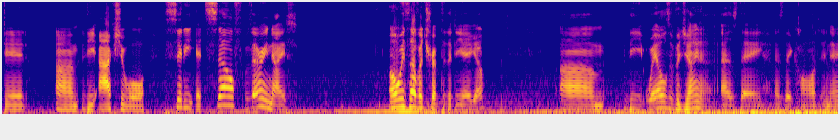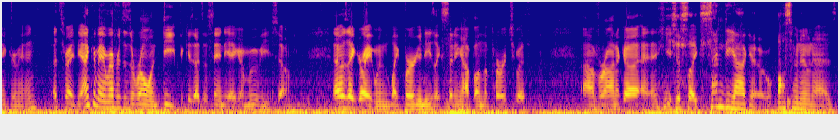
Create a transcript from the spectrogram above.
did um, the actual city itself. Very nice. Always love a trip to the Diego. Um, the whale's vagina, as they as they call it in Anchorman. That's right. The Anchorman references are rolling deep because that's a San Diego movie. So that was like great when like Burgundy's like sitting up on the perch with uh, Veronica, and he's just like San Diego, also known as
